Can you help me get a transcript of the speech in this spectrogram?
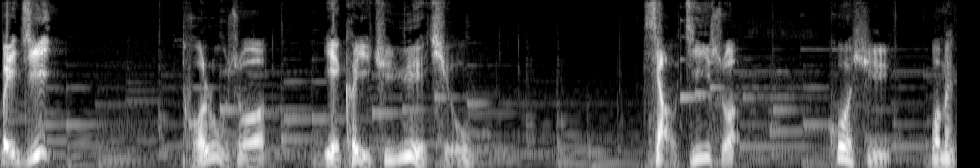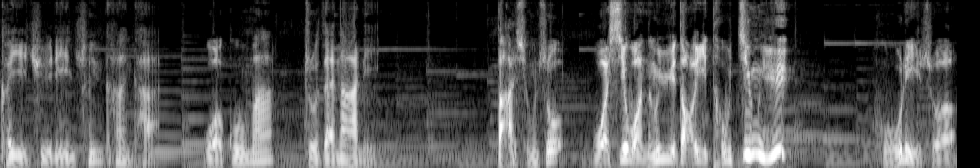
北极。”驼鹿说。也可以去月球。小鸡说：“或许我们可以去邻村看看，我姑妈住在那里。”大熊说：“我希望能遇到一头鲸鱼。”狐狸说：“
